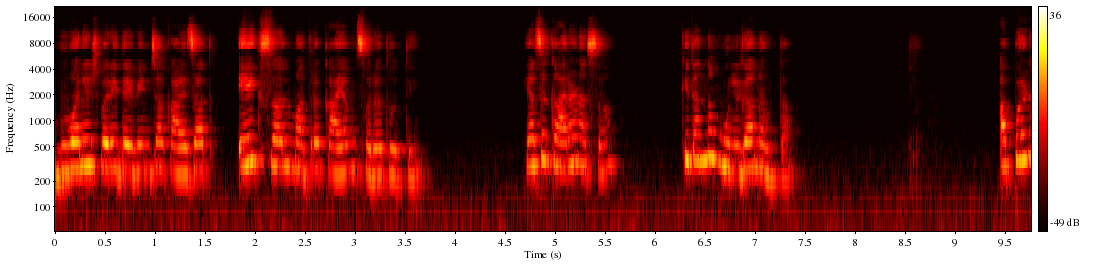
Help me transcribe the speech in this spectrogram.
भुवनेश्वरी देवींच्या काळजात एक सल मात्र कायम सरत होती. याचं कारण असं की त्यांना मुलगा नव्हता. आपण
